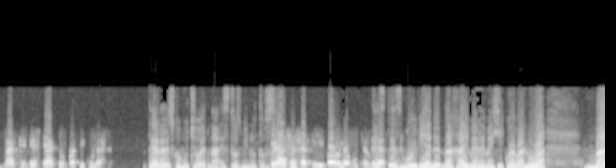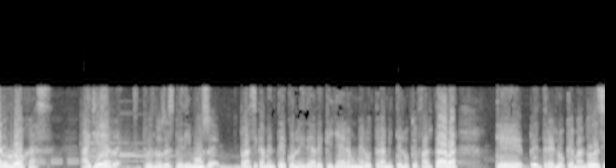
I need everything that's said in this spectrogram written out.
más que este acto en particular. Te agradezco mucho, Edna, estos minutos. Gracias a ti, Paola, muchas gracias. Que estés muy bien, Edna Jaime de México Evalúa. Maru Rojas, ayer pues nos despedimos eh, básicamente con la idea de que ya era un mero trámite lo que faltaba, que entre lo que mandó decir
